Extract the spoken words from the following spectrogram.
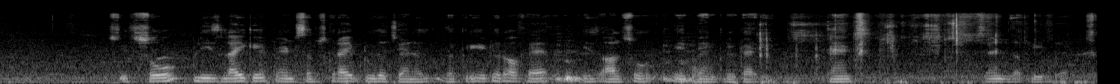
If so, please like it and subscribe to the channel. The creator of app is also a bank retiree. Thanks. Send the feedback.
